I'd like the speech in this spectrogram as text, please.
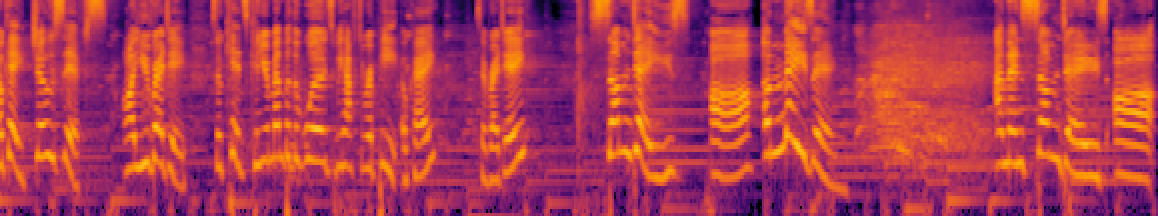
Okay, Josephs, are you ready? So, kids, can you remember the words we have to repeat, okay? So, ready? Some days are amazing. And then some days are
